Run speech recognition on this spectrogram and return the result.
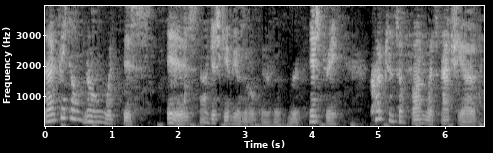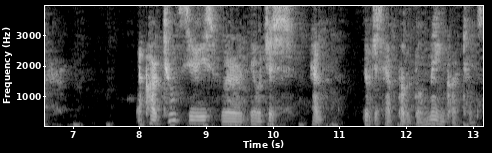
Now if you don't know what this is, I'll just give you a little bit of a history. Cartoons Are Fun was actually a a cartoon series where they would just have they would just have public domain cartoons.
